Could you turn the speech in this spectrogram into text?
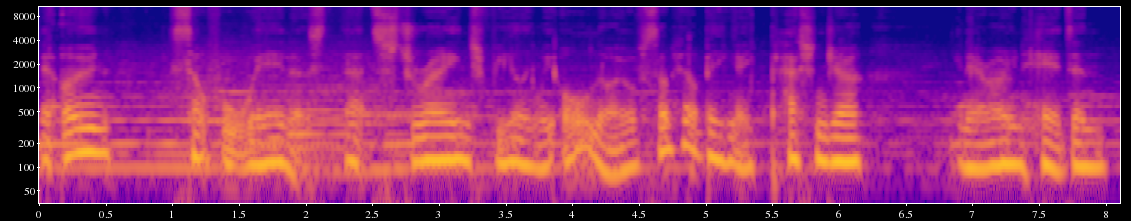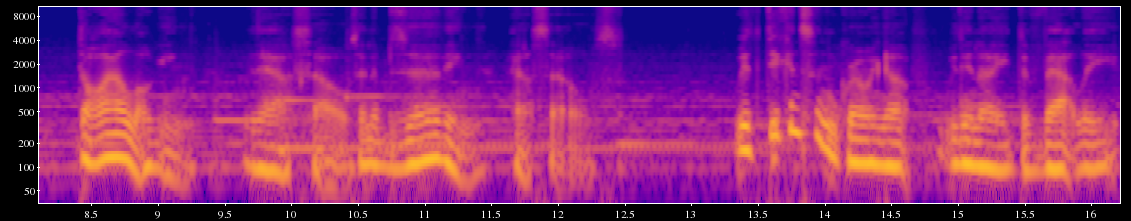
their own self awareness, that strange feeling we all know of somehow being a passenger in our own heads and dialoguing with ourselves and observing ourselves. With Dickinson growing up within a devoutly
